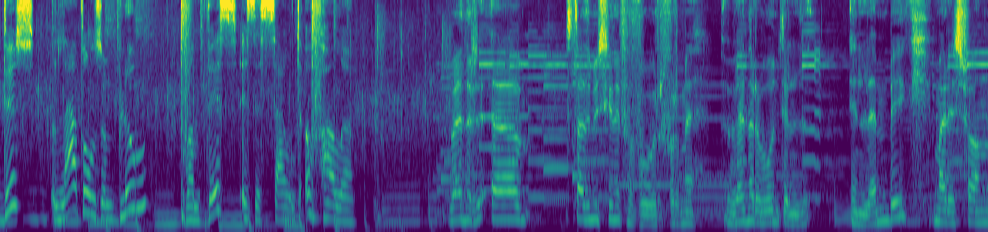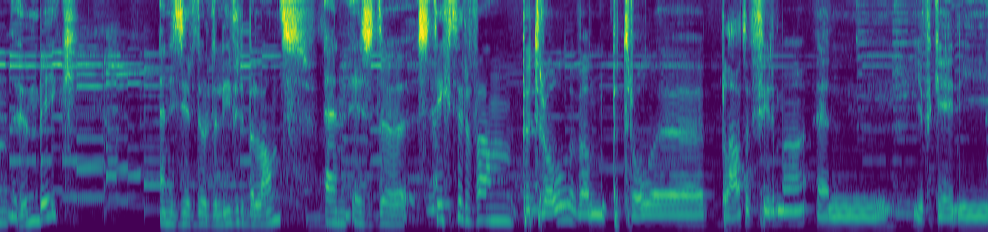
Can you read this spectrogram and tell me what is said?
Dus laat ons een bloem, want this is the sound of Halle. Wenner, eh staat u misschien even voor voor mij. Wenner woont in, in Lembeek, maar is van Humbeek. En is hier door de liefde beland. En is de stichter van... Petrol, van Petrol eh, platenfirma. En Yevgeny,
